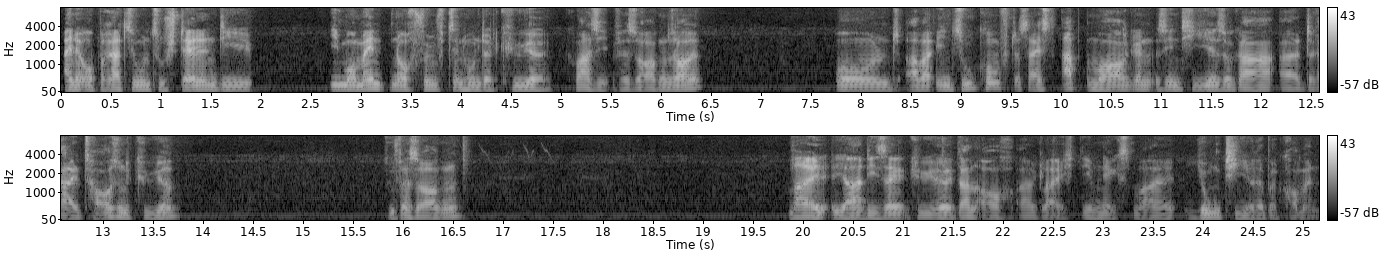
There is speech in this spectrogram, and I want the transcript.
eine Operation zu stellen, die im Moment noch 1500 Kühe quasi versorgen soll. Und aber in Zukunft, das heißt ab morgen, sind hier sogar äh, 3000 Kühe zu versorgen. Weil ja diese Kühe dann auch äh, gleich demnächst mal Jungtiere bekommen.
